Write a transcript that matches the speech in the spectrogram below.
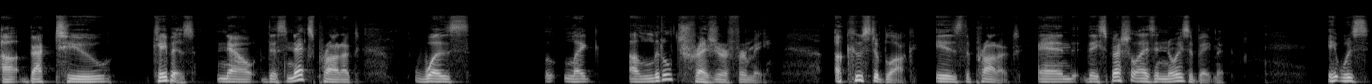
uh, back to KBIS. Now, this next product was like a little treasure for me. Acoustiblok is the product, and they specialize in noise abatement. It was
